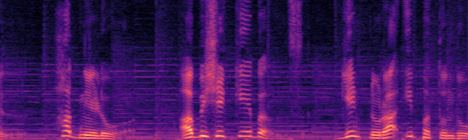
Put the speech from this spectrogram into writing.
ಎಲ್ ಹದಿನೇಳು, ಅಭಿಷೇಕ್ ಕೇಬಲ್ಸ್ ಎಂಟುನೂರ ಇಪ್ಪತ್ತೊಂದು.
